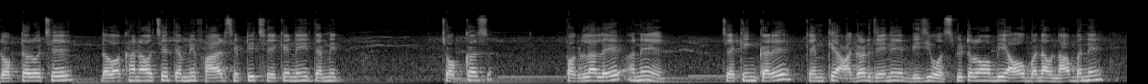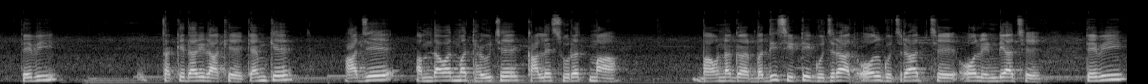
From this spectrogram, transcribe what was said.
ડૉક્ટરો છે, દવાખાનાઓ છે, તેમની ફાયર સેફ્ટી છે કે નહીં, તેમની ચોક્કસ પગલાં લે અને ચેકિંગ કરે, કેમ કે આગળ જઈને બીજી હોસ્પિટલોમાં બી આવો બનાવ ના બને, તેવી તકેદારી રાખે. કેમ કે આજે અમદાવાદમાં થયું છે, કાલે સુરતમાં ભાવનગર, બધી સિટી ગુજરાત, ઓલ ગુજરાત છે, ઓલ ઇન્ડિયા છે, તેવી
